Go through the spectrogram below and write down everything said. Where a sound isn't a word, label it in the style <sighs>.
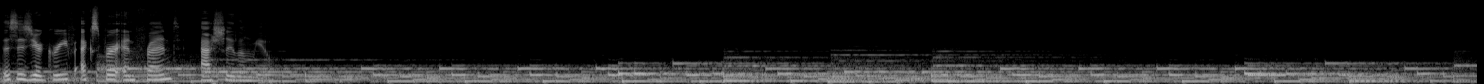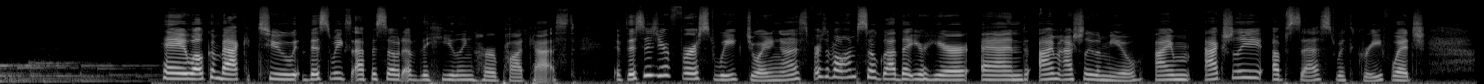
This is your grief expert and friend, Ashley LeMieux. Hey, welcome back to this week's episode of the Healing Her podcast. If this is your first week joining us, first of all, I'm so glad that you're here. And I'm Ashley LeMieux. I'm actually obsessed with grief, which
